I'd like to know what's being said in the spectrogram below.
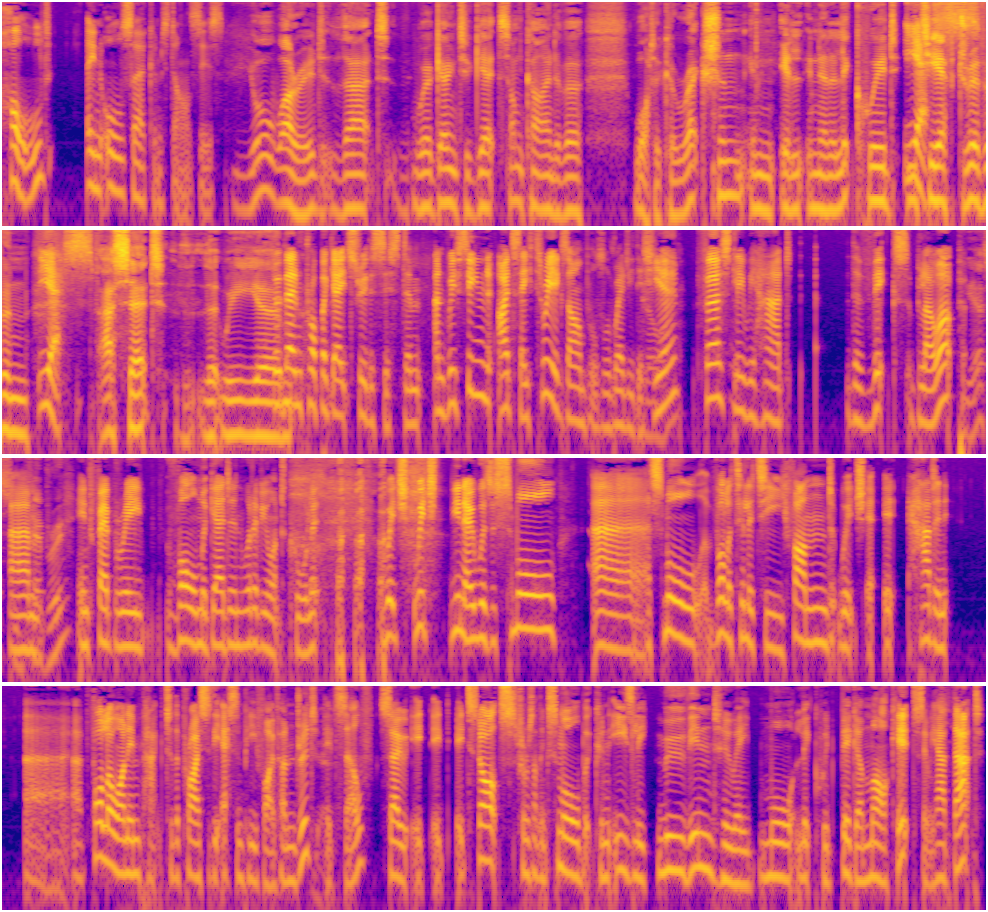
hold in all circumstances? You're worried that we're going to get some kind of a what a correction in in a liquid Yes. ETF driven Yes. asset that we um, that then propagates through the system. And we've seen, I'd say, three examples already this year. Firstly, we had the VIX blow up. Yes, in February. In February, Volmageddon, whatever you want to call it, which, which you know, was a small, uh, a small volatility fund, which it, it had an uh, a follow-on impact to the price of the S&P 500 itself. So it, it, it starts from something small but can easily move into a more liquid, bigger market. So we had that.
